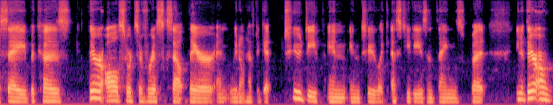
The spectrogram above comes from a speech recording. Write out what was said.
psa because there are all sorts of risks out there and we don't have to get too deep in into like STDs and things, but you know there are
